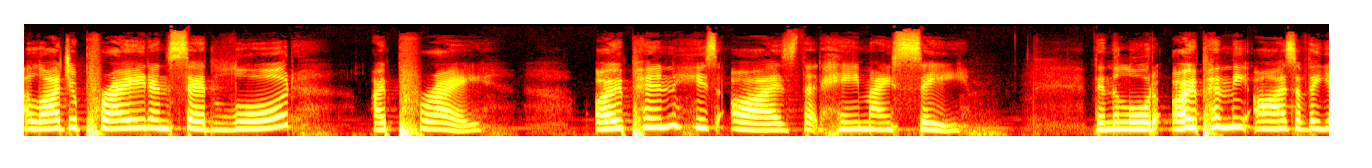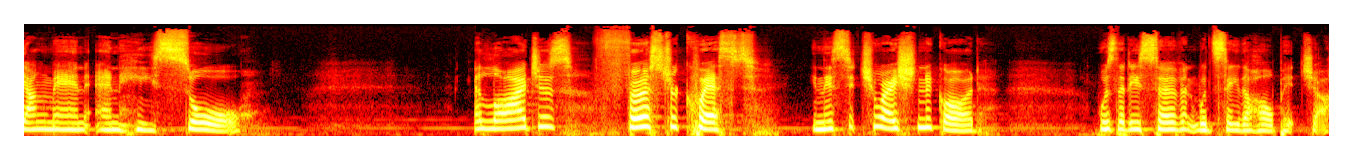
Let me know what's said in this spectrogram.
Elijah prayed and said, Lord, I pray, open his eyes that he may see. Then the Lord opened the eyes of the young man and he saw. Elijah's first request in this situation to God was that his servant would see the whole picture.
